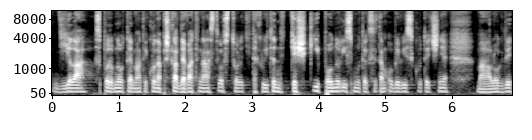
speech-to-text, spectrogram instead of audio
díla s podobnou tematikou, například 19. století. Takový ten těžký, ponurý smutek se tam objeví skutečně málo kdy.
